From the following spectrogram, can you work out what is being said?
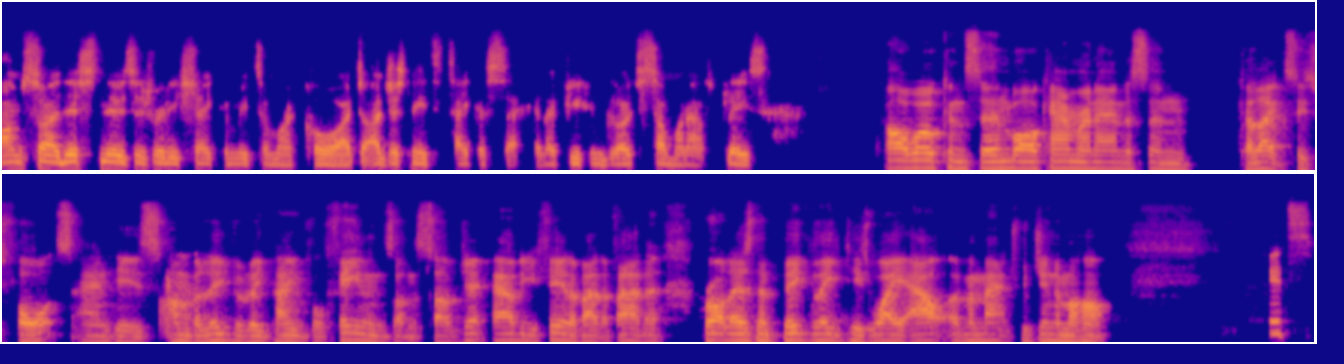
I'm sorry, this news has really shaken me to my core. I, I just need to take a second. If you can go to someone else, please. Carl Wilkinson, while Cameron Anderson collects his thoughts and his unbelievably painful feelings on the subject, how do you feel about the fact that Brock Lesnar big leagued his way out of a match with Jinder Mahal? it's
